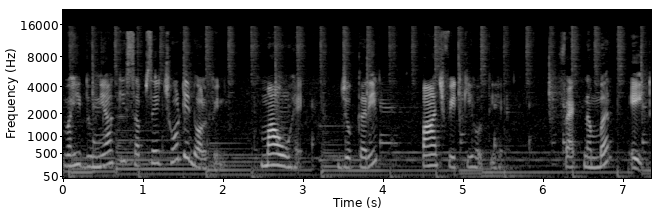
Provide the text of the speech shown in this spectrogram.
वही दुनिया की सबसे छोटी डॉल्फिन माऊ है, जो करीब पाँच फीट की होती है। फैक्ट नंबर एट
